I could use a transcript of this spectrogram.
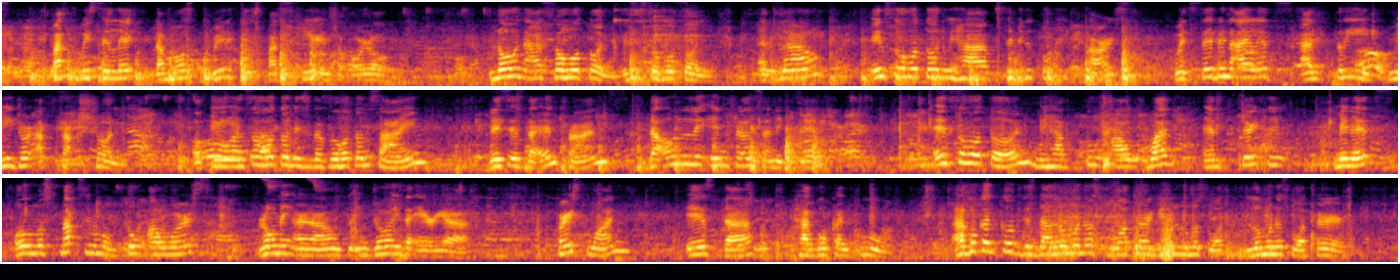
but we select the most beautiful spots here in Socorro known as Sohoton. This is Sohoton. And now, in Sohoton, we have 72 hectares with 7 islets and 3 major attractions. Okay, in Sohoton, this is the Sohoton sign. This is the entrance, the only entrance and exit. In Sohoton, we have 2 hour, 1 and 30 minutes, almost maximum of 2 hours roaming around to enjoy the area. First one is the Hagukan Cove. Hagukan Cove is the luminous water, green luminous water, luminous water.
